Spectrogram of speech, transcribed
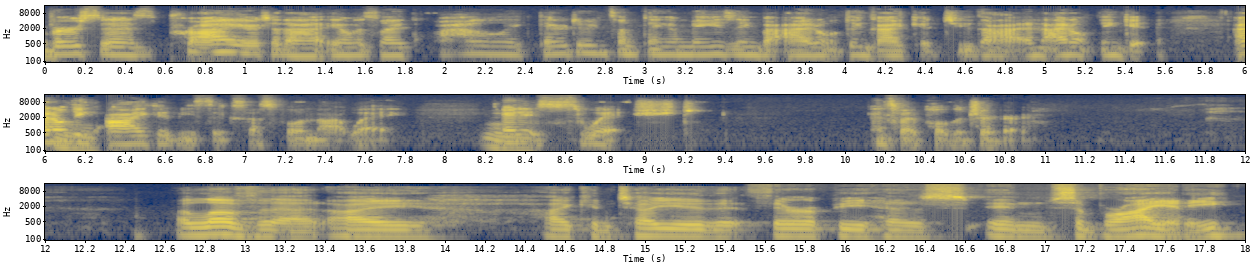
versus prior to that it was like wow like they're doing something amazing but I don't think I could do that and I don't think it I don't mm. think I could be successful in that way mm. and it switched and so I pulled the trigger I love that I I can tell you that therapy has, in sobriety,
